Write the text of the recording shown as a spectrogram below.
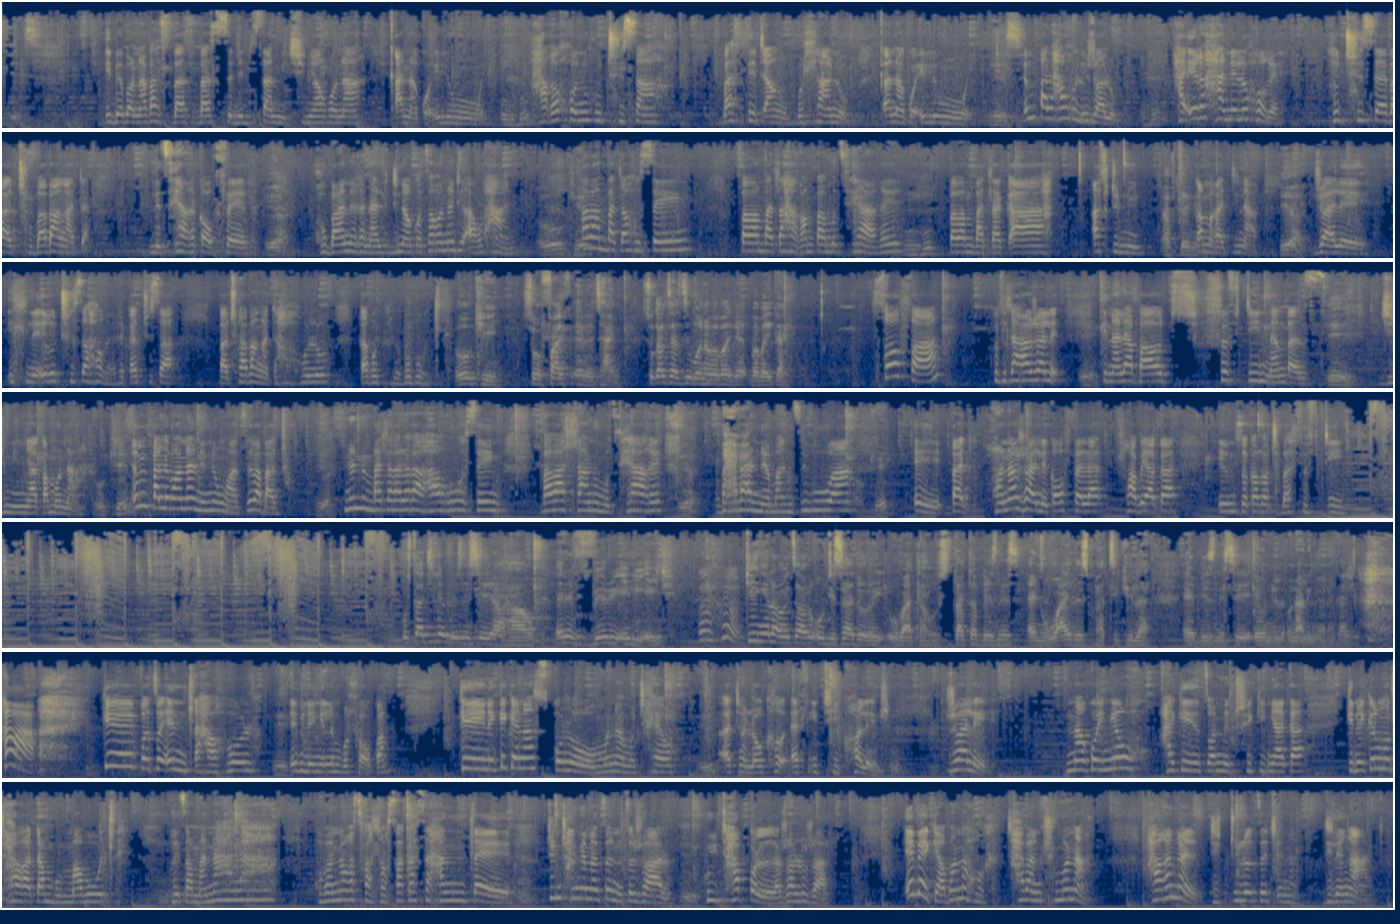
Be bona ba sebedisa metšhini ya rona ka nako e le nngwe. Ga re kgone go thusa ba fetang bohlano ka nako e le nngwe. Empa le ga go le jalo ga e re ganele gore re thuse batho ba bangata letshegare kao fela gobane re na le dinako tsa rona di arogane ba bangwe batla goseng ba bangwe batla garampa motshegare ba bangwe batla ka afternoon ka mora dinako jale e hlile e re thusa gore re ka thusa batho ba bangata gagolo ka bophelo bo botle. Okay so five at a time. So ka letsatsi bona ba ba ikae? So far fitlha ga jale ke na le about 15 members Eh. gyming ya ka mona. Empa le bona neneng wa tseba batho. Neneng ba tla ba le bagaro goseng ba bahlano motshegare ba bane mantsibua Okay. ee but gona jale kao fela tlhabo yaka e ntse ka batho ba 15 o startile business ya gago at a very early age ke eng ela o etsa gore o decide gore o batla go start a business and why this particular uh, business e o na leng yone ka ke potso e ntle gagolo ebileng e leng botlhokwa ke ne ke kena sekolo mona motheo at a local fet college. Jwale nakong eo ga ke tswa matricing yaka ke ne ke le motho a ratang bomma botle go etsa manala go bona gore sefatlhego sa ka se gantle dinthonyana tseno tse jalo go ithapolola jalo jalo e be ke a bona gore thabantsho mona ga re na ditulo tse tsena di le ngata.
